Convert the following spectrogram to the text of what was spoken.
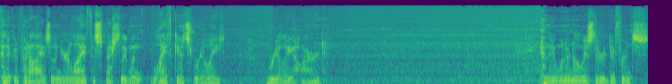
And they're going to put eyes on your life, especially when life gets really, really hard. And they want to know is there a difference?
